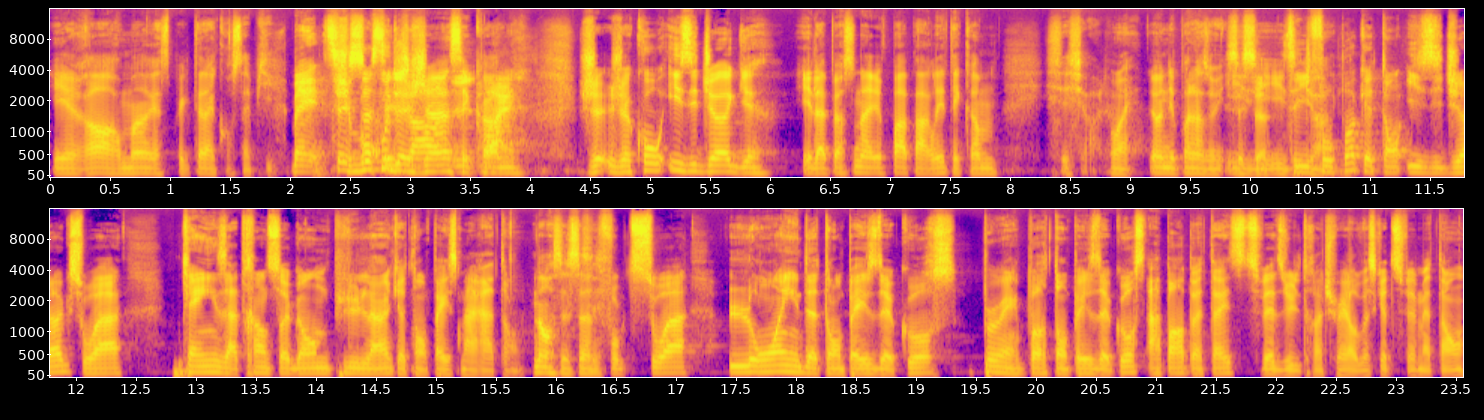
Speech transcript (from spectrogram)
est rarement respecté à la course à pied. Ben, Chez beaucoup de gens, c'est comme je, je cours easy jog et la personne n'arrive pas à parler, t'es comme c'est ça. Là, Ouais. Là, on n'est pas dans un easy, ça. easy T'sais, il jog. faut pas que ton easy jog soit 15 à 30 secondes plus lent que ton pace marathon. Non, c'est ça. Il faut que tu sois loin de ton pace de course, peu importe ton pace de course, à part peut-être si tu fais du ultra trail, parce que tu fais, mettons,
